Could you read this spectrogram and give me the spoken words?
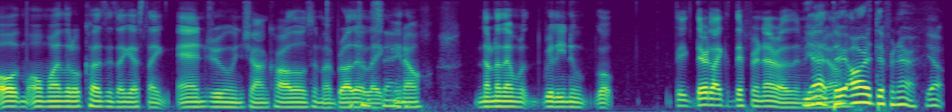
all all my little cousins, I guess like Andrew and Sean Carlos and my brother, like you know, none of them really knew. Well, they they're like a different era than me. Yeah, you know? they are a different era. Yeah.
